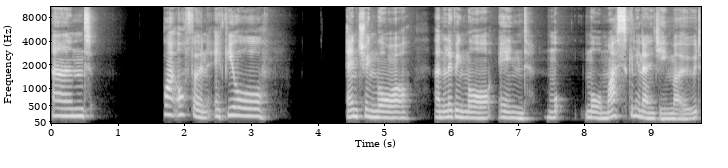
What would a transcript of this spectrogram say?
And quite often, if you're entering more and living more in more masculine energy mode,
